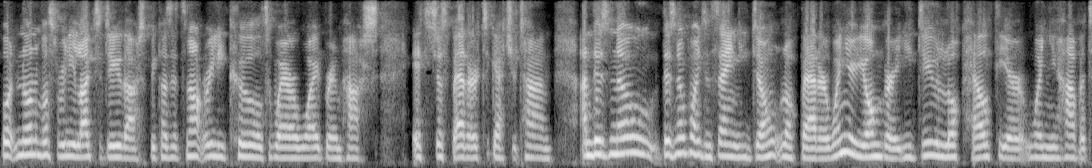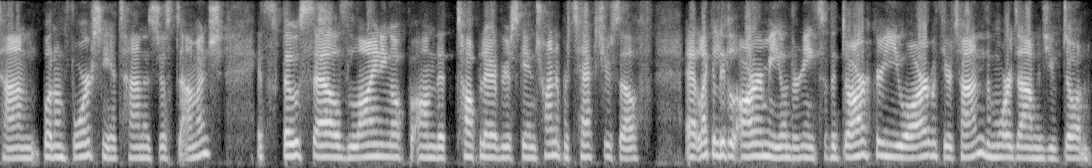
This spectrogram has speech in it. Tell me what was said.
but none of us really like to do that because it's not really cool to wear a wide brim hat. It's just better to get your tan. And there's no there's no point in saying you don't look better. When you're younger you do look healthier when you have a tan but unfortunately a tan is just damage. It's those cells lining up on the top layer of your skin trying to protect yourself uh, like a little army underneath. So the darker you are with your tan the more damage you've done.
